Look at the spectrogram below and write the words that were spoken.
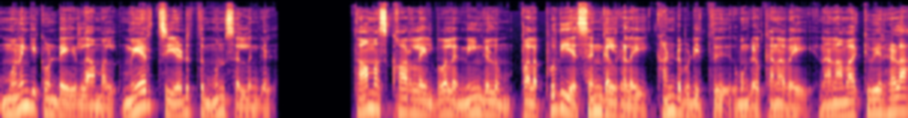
முணங்கிக் கொண்டே இல்லாமல் முயற்சி எடுத்து முன் செல்லுங்கள். தாமஸ் கார்லைல் போல நீங்களும் பல புதிய செங்கல்களை கண்டுபிடித்து உங்கள் கனவை நனவாக்குவீர்களா?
